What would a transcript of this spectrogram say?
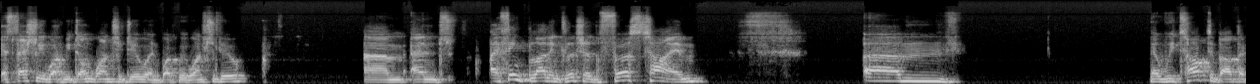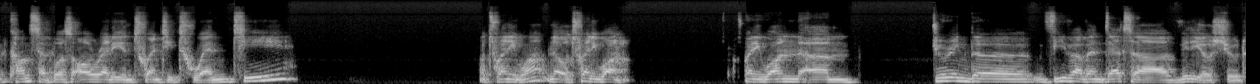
especially what we don't want to do and what we want to do. Um, and I think Blood and Glitter, the first time um, that we talked about that concept was already in 2020 or 21? No, 21. 21 um, during the Viva Vendetta video shoot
